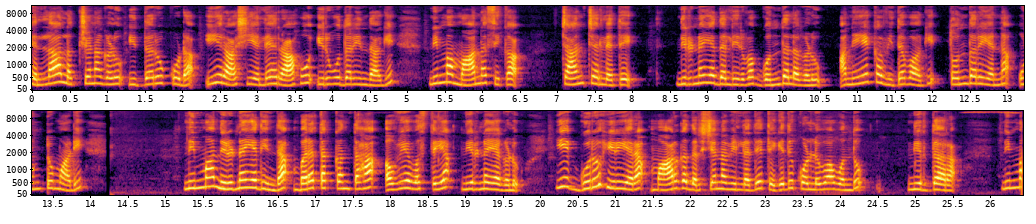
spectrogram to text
ಎಲ್ಲ ಲಕ್ಷಣಗಳು ಇದ್ದರೂ ಕೂಡ ಈ ರಾಶಿಯಲ್ಲೇ ರಾಹು ಇರುವುದರಿಂದಾಗಿ ನಿಮ್ಮ ಮಾನಸಿಕ ಚಾಂಚಲ್ಯತೆ ನಿರ್ಣಯದಲ್ಲಿರುವ ಗೊಂದಲಗಳು ಅನೇಕ ವಿಧವಾಗಿ ತೊಂದರೆಯನ್ನು ಉಂಟುಮಾಡಿ ನಿಮ್ಮ ನಿರ್ಣಯದಿಂದ ಬರತಕ್ಕಂತಹ ಅವ್ಯವಸ್ಥೆಯ ನಿರ್ಣಯಗಳು. ಈ ಗುರು ಹಿರಿಯರ ಮಾರ್ಗದರ್ಶನವಿಲ್ಲದೆ ತೆಗೆದುಕೊಳ್ಳುವ ಒಂದು ನಿರ್ಧಾರ. ನಿಮ್ಮ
